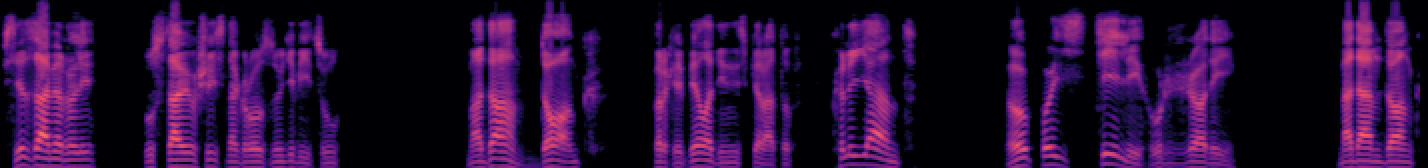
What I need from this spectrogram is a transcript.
Все замерли, уставившись на грозную девицу. — Мадам Донг! — прохрипел один из пиратов. — Клиент! — Упустили, уроды! Мадам Донг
